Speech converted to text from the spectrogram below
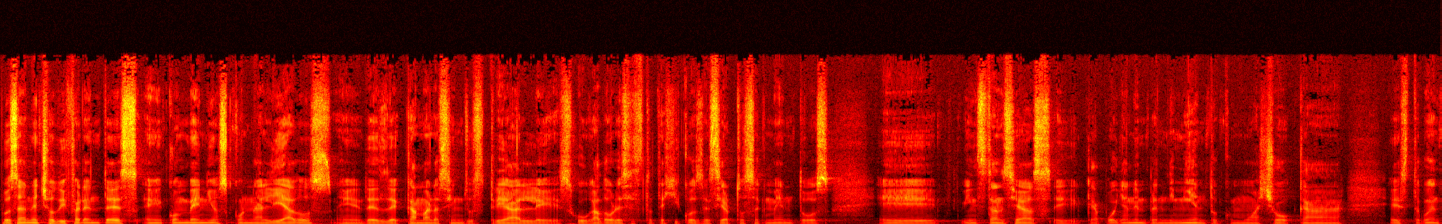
pues han hecho diferentes eh, convenios con aliados, eh, desde cámaras industriales, jugadores estratégicos de ciertos segmentos, instancias que apoyan emprendimiento como Ashoka, este, bueno,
